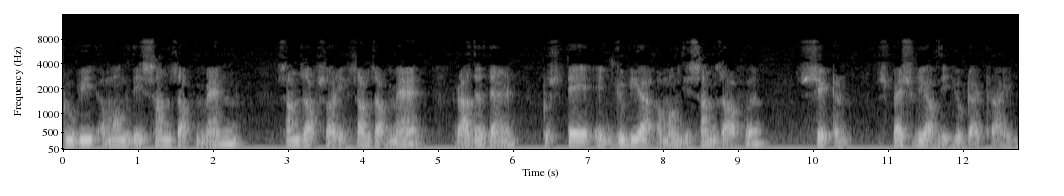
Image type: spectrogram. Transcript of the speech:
to be among the sons of men, sons of, sorry, sons of man, rather than to stay in Judea among the sons of uh, Satan, especially of the Judah tribe.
